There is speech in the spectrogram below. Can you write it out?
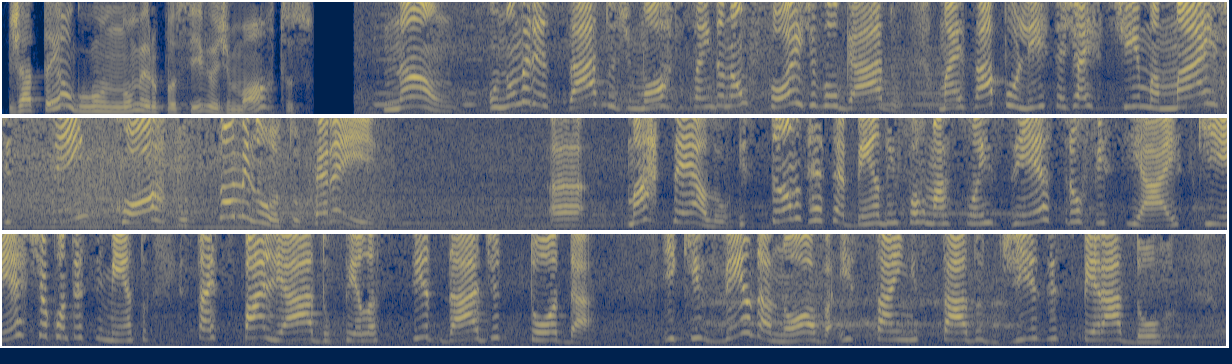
já tem algum número possível de mortos? Não, o número exato de mortos ainda não foi divulgado, mas a polícia já estima mais de 100 corpos. Só um minuto, peraí. Uh, Marcelo, estamos recebendo informações extraoficiais que este acontecimento está espalhado pela cidade toda e que Venda Nova está em estado desesperador.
